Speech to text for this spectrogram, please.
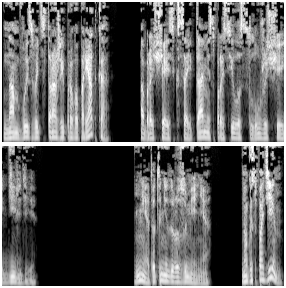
Нам вызвать стражей правопорядка?» Обращаясь к Сайтаме, спросила служащая гильдии. «Нет, это недоразумение. Но, господин...»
